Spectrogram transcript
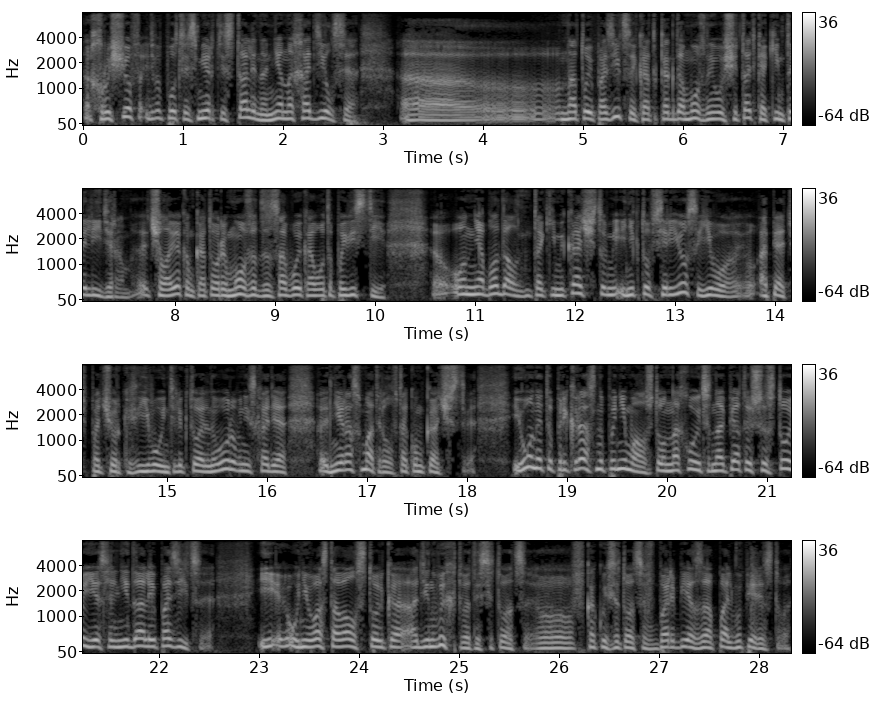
Хрущев после смерти Сталина не находился э, на той позиции, когда можно его считать каким-то лидером, человеком, который может за собой кого-то повести. Он не обладал такими качествами, и никто всерьез его, опять подчеркиваю, его интеллектуального уровня, исходя, не рассматривал в таком качестве. И он это прекрасно понимал, что он находится на пятой-шестой, если не далее позиция. И у него оставалось оставался только один выход в этой ситуации. Э, в какой ситуации? В борьбе за пальму первенства.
